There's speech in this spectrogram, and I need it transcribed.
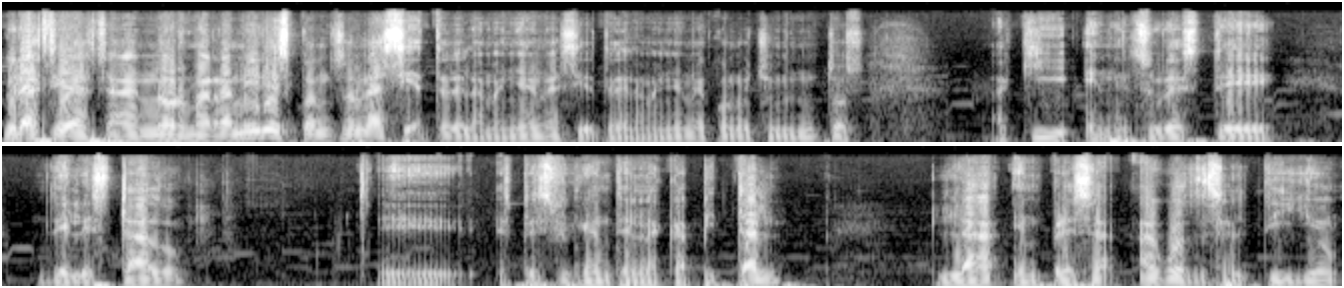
Gracias a Norma Ramírez cuando son las 7 de la mañana, 7 de la mañana con 8 minutos aquí en el sureste del estado, eh, específicamente en la capital. La empresa Aguas de Saltillo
